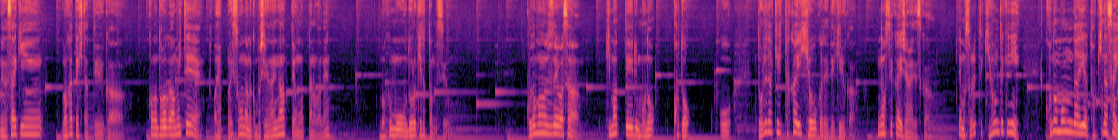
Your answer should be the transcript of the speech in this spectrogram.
なんか最近分かってきたっていうかこの動画を見てあやっぱりそうなのかもしれないなって思ったのがね僕も驚きだったんですよ。子供の時代はさ決まっているものことをどれだけ高い評価でできるかの世界じゃないですか。でもそれって基本的にこの問題を解きなさいっ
